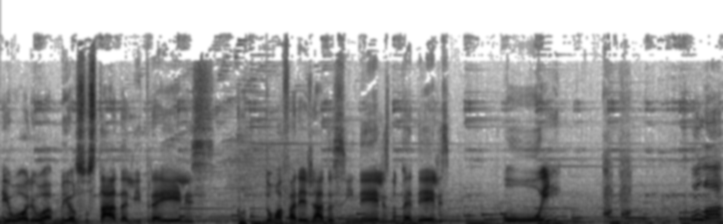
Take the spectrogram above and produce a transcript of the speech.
Eu olho meio assustada ali pra eles, dou uma farejada assim neles, no pé deles. Oi? Olá!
